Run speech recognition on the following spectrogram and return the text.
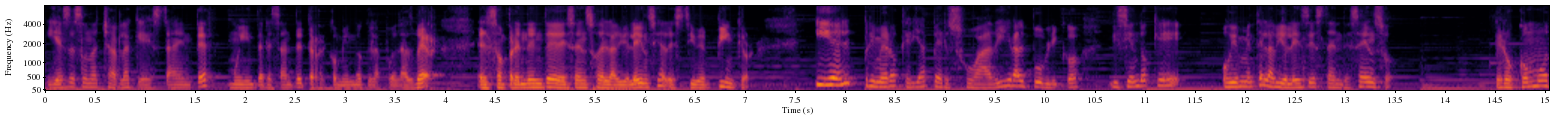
Y esa es una charla que está en TED, muy interesante, te recomiendo que la puedas ver. El sorprendente descenso de la violencia de Steven Pinker. Y él primero quería persuadir al público diciendo que obviamente la violencia está en descenso, pero cómo,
